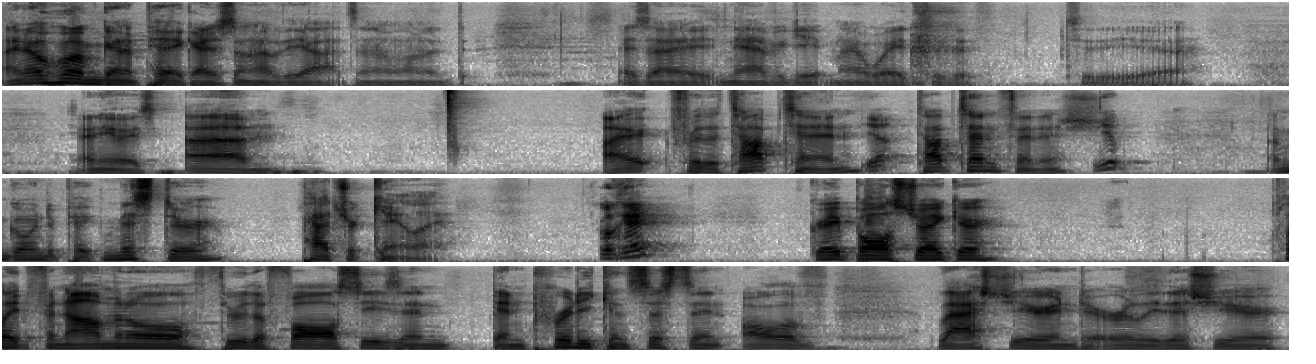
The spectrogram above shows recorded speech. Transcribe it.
I know who I'm gonna pick. I just don't have the odds, and I want to, as I navigate my way to the, to the. Uh, anyways, um, I for the top ten. Yep. Top ten finish. Yep. I'm going to pick Mister Patrick Cantlay. Okay. Great ball striker. Played phenomenal through the fall season. Been pretty consistent all of last year into early this year.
